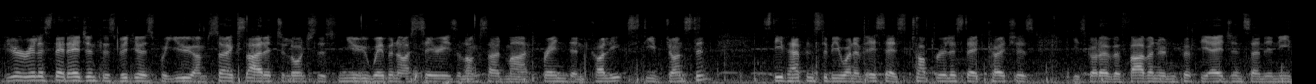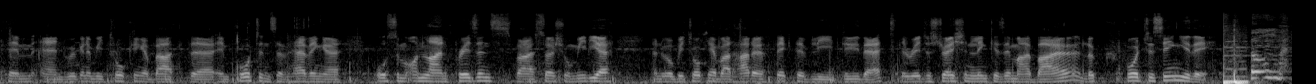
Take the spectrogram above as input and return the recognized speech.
If you're a real estate agent, this video is for you. I'm so excited to launch this new webinar series alongside my friend and colleague, Steve Johnstone. Steve happens to be one of SA's top real estate coaches. He's got over 550 agents underneath him, and we're going to be talking about the importance of having an awesome online presence via social media. And we'll be talking about how to effectively do that. The registration link is in my bio. Look forward to seeing you there. Boom,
